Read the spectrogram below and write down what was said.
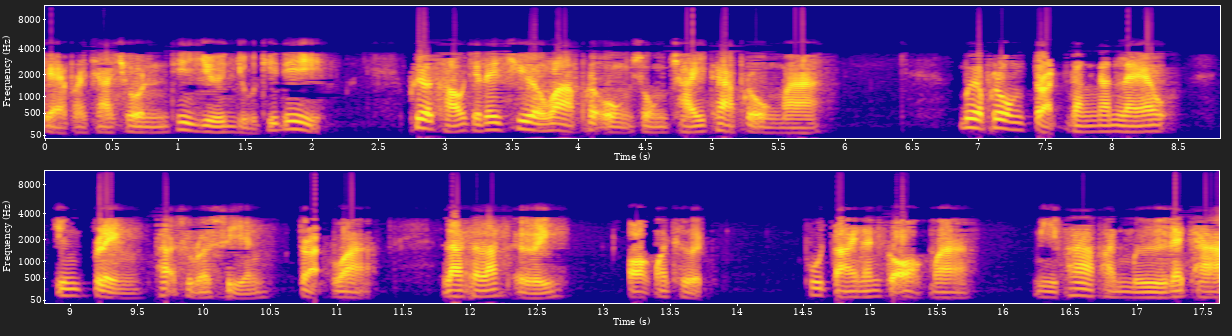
แก่ประชาชนที่ยืนอยู่ที่นี่ เพื่อเขาจะได้เชื่อว่าพระองค์ทรงใช้ข้าพระองค์มา เมื่อพระองค์ตรัสดังนั้นแล้ว จึงเปล่งพระสุรเสียงตรัสว่า ลาสลัสเอ๋ย ออกมาเถิด ผู้ตายนั้นก็ออกมา มีผ้าพันมือและเท้า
